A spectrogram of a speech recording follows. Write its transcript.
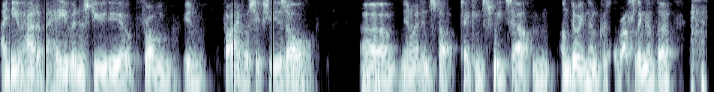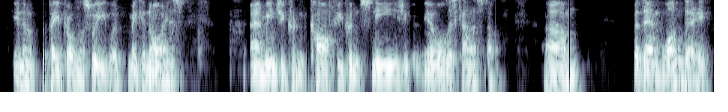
I knew how to behave in a studio from you know five or six years old. Mm-hmm. Um, you know, I didn't start taking sweets out and undoing them because the rattling of the, you know, the paper on the sweet would make a noise, and means you couldn't cough, you couldn't sneeze, you could, you know, all this kind of stuff. Um, but then one day,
